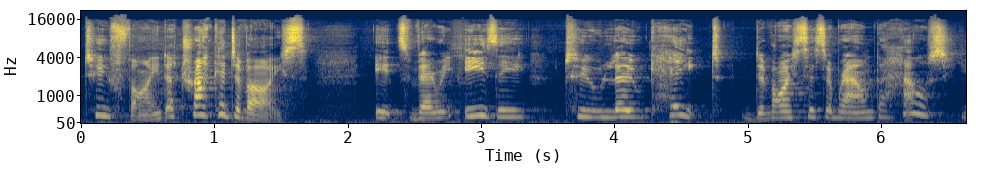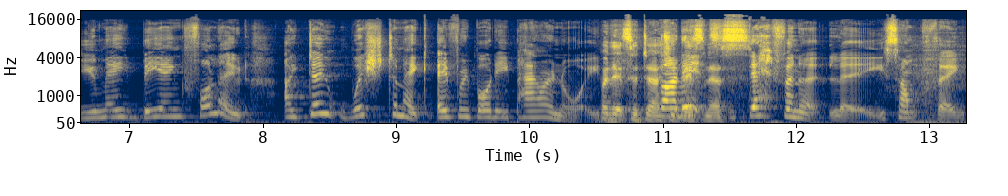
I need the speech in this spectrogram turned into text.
to find a tracker device. It's very easy to locate devices around the house you may be being followed. I don't wish to make everybody paranoid, But it's a dirty but business. It's definitely something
